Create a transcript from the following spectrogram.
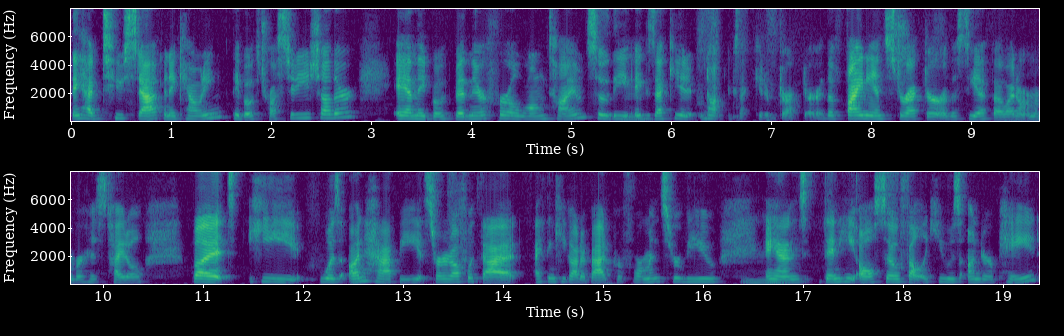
They had two staff in accounting. They both trusted each other and they'd both been there for a long time. So the Mhm. executive, not executive director, the finance director or the CFO, I don't remember his title, but he was unhappy. It started off with that. I think he got a bad performance review. Mm-hmm. And then he also felt like he was underpaid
